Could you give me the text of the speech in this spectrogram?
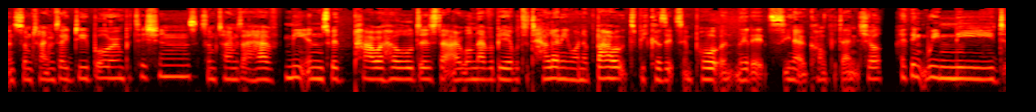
And sometimes I do boring petitions. Sometimes I have meetings with power holders that I will never be able to tell anyone about because it's important that it's, you know, confidential. I think we need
